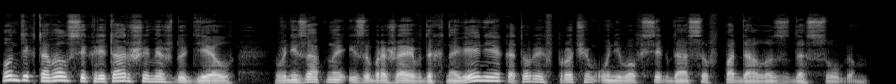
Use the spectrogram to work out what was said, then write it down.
он диктовал секретарше между дел, внезапно изображая вдохновение, которое, впрочем, у него всегда совпадало с досугом.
